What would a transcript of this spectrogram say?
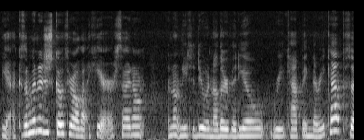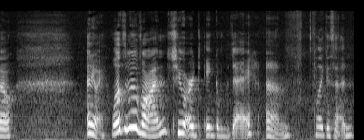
yeah, because I'm gonna just go through all that here, so I don't I don't need to do another video recapping the recap. So Anyway, let's move on to our ink of the day. Um, like I said,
